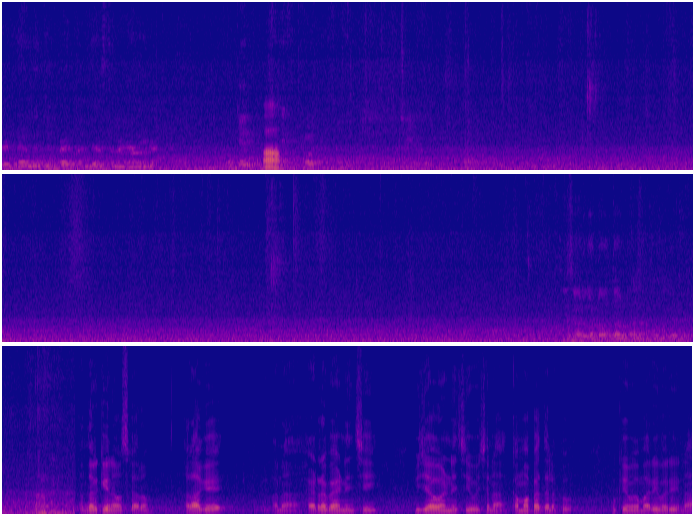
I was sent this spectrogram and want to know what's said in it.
రెండు నెలల నుంచి ప్రయత్నం చేస్తున్నా కానీ ఓకే ఆ, తీసేవాళ్ళు కూడా నవ్వుతూ ఉంటారు ఆ. అందరికీ నమస్కారం అలాగే మన హైదరాబాద్ నుంచి విజయవాడ నుంచి వచ్చిన కమ్మ పెద్దలకు ముఖ్యంగా మరీ మరీ నా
